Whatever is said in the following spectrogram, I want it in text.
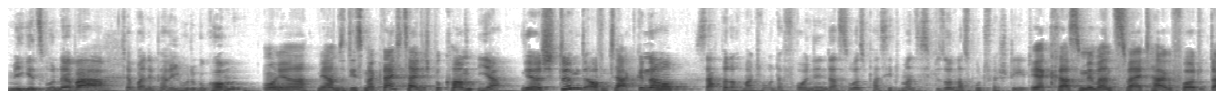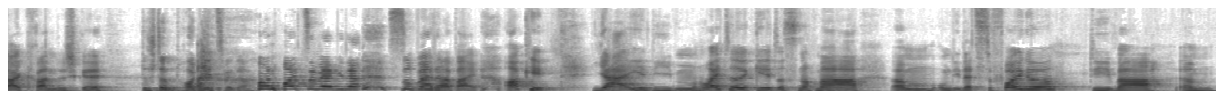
Mir geht's wunderbar. Ich habe meine Periode bekommen. Oh ja, wir haben sie diesmal gleichzeitig bekommen. Ja. Ja, stimmt, auf den Tag, genau. Sagt man doch manchmal unter Freundinnen, dass sowas passiert, wenn man sich besonders gut versteht. Ja, krass, wir waren zwei Tage vor total krantig, gell? Das stimmt. Heute geht's wieder. Und heute sind wir wieder super dabei. Okay, ja, ihr Lieben, heute geht es nochmal ähm, um die letzte Folge. Die war ähm,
